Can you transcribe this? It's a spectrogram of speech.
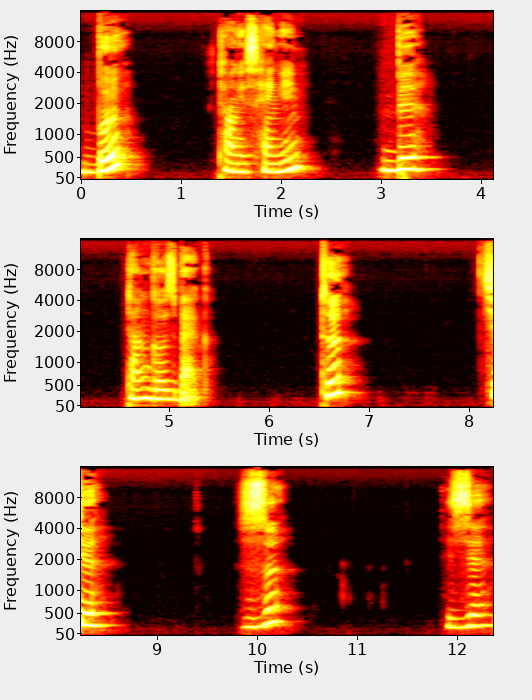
B, tongue is hanging. B, tongue goes back. T, T, Z, Z.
